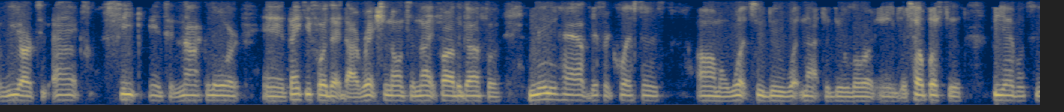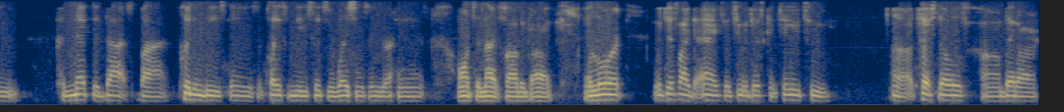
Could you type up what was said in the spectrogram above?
We are to ask, seek, and to knock, Lord. And thank you for that direction on tonight, Father God, for many have different questions um, on what to do, what not to do, Lord. And just help us to be able to connect the dots by putting these things and placing these situations in your hands on tonight, Father God. And Lord, we'd just like to ask that you would just continue to uh, touch those um, that are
